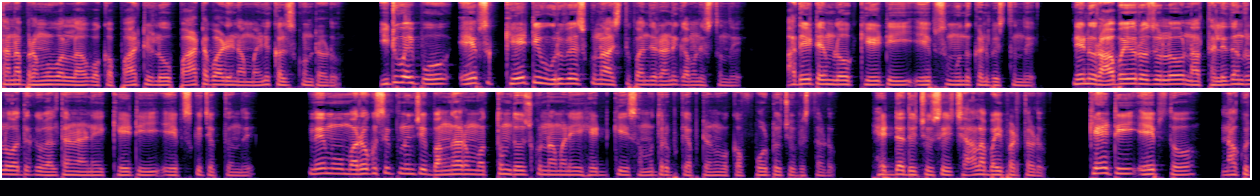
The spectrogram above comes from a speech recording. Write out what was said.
తన భ్రమ వల్ల ఒక పార్టీలో పాట పాడిన అమ్మాయిని కలుసుకుంటాడు. ఇటువైపు ఏప్స్ కేటీ ఉరివేసుకున్న అస్థిపంజరాన్ని గమనిస్తుంది. అదే టైంలో కేటీ ఏప్స్ ముందు కనిపిస్తుంది. నేను రాబోయే రోజుల్లో నా తల్లిదండ్రుల వద్దకు వెళ్తానని కేటీ ఏప్స్కి చెప్తుంది. మేము మరొక షిప్ నుంచి బంగారం మొత్తం దోచుకున్నామని హెడ్కి సముద్రపు కెప్టెన్ ఒక ఫోటో చూపిస్తాడు. హెడ్ అది చూసి చాలా భయపడతాడు. కేటీ ఏప్స్తో నాకు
